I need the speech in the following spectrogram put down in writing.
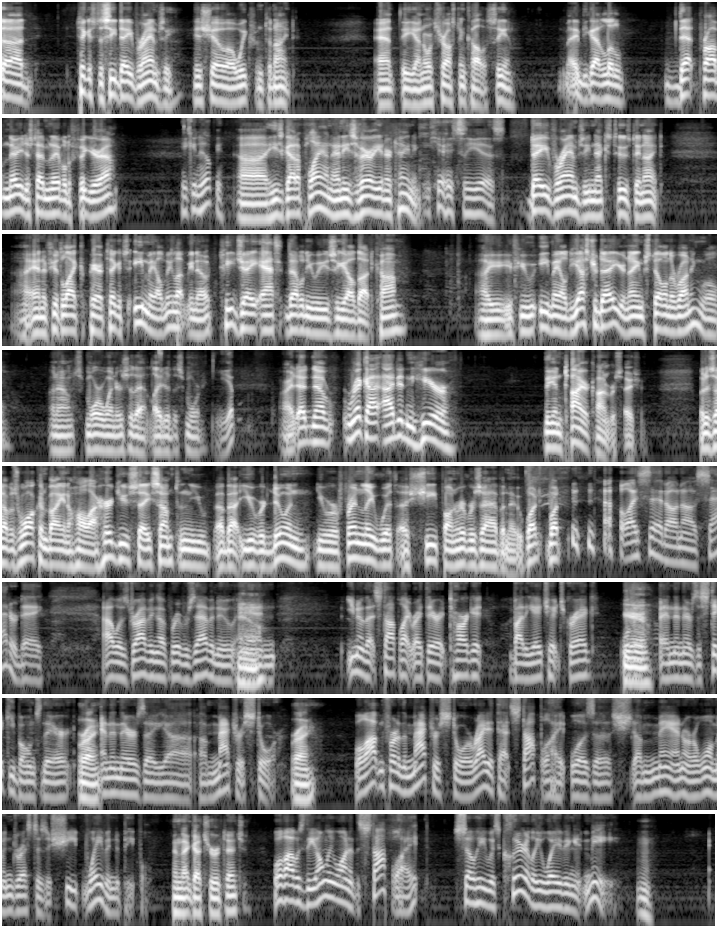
uh, tickets to see Dave Ramsey, his show a week from tonight at the uh, North Charleston Coliseum. Maybe you got a little debt problem there you just haven't been able to figure out. He can help you. Uh, he's got a plan, and he's very entertaining. Yes, he is. Dave Ramsey next Tuesday night. Uh, and if you'd like a pair of tickets, email me. Let me know. TJ at WEZL.com. Uh, if you emailed yesterday, your name's still in the running. We'll announce more winners of that later this morning. Yep. All right. Uh, now, Ric, I, I didn't hear the entire conversation, but as I was walking by in a hall, I heard you say something you about you were doing. You were friendly with a sheep on Rivers Avenue. What? What? no, I said on a Saturday, I was driving up Rivers Avenue, Yeah. and you know that stoplight right there at Target by the HH Gregg. Yeah. And then there's a Sticky Bones there. Right. And then there's a uh, a mattress store. right. Well, out in front of the mattress store, right at that stoplight, was a, sh- a man or a woman dressed as a sheep waving to people. And that got your attention. Well, I was the only one at the stoplight, so he was clearly waving at me. Hmm.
